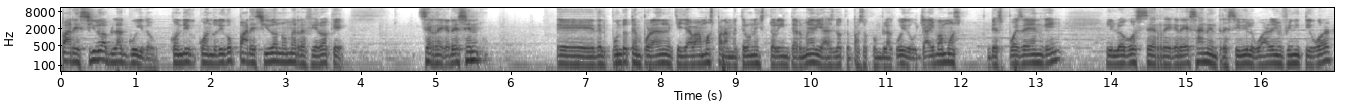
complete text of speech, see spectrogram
parecido a Black Widow. Cuando digo, digo parecido no me refiero a que se regresen eh, del punto temporal en el que ya vamos para meter una historia intermedia. Es lo que pasó con Black Widow. Ya íbamos después de Endgame y luego se regresan entre Civil War e Infinity War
